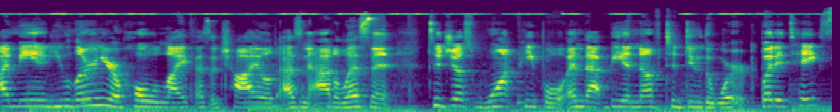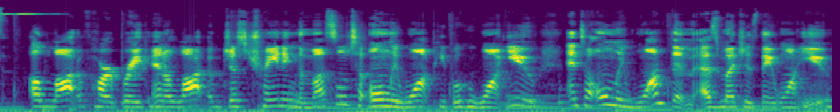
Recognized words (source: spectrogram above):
I mean you learn your whole life as a child as an adolescent to just want people and that be enough to do the work. But it takes a lot of heartbreak and a lot of just training the muscle to only want people who want you and to only want them as much as they want you.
